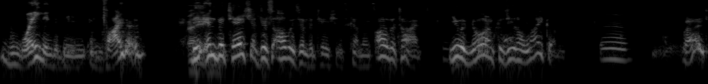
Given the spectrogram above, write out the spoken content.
waiting to be invited. The Right. invitation, there's always invitations coming all the time. You ignore them because you don't like them, Mm. right?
